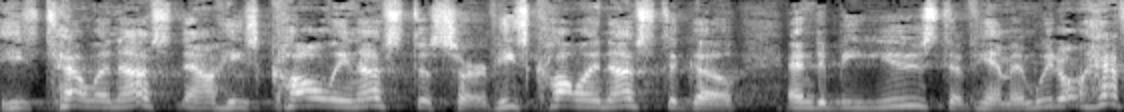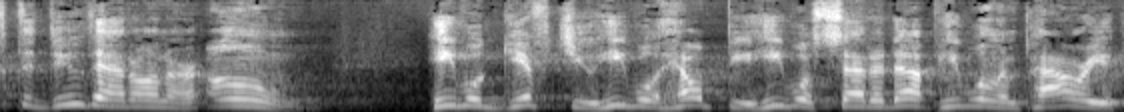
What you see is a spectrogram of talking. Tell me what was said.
he's telling us now, he's calling us to serve. He's calling us to go and to be used of him. And we don't have to do that on our own. He will gift you. He will help you. He will set it up. He will empower you.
